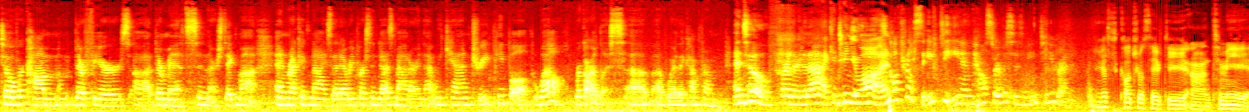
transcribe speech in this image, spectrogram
to overcome their fears, uh, their myths, and their stigma, and recognize that every person does matter and that we can treat people well, regardless of, of where they come from. And so, further to that, continue on. Cultural safety and health services mean to you, Brandon? I guess cultural safety, uh, to me,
